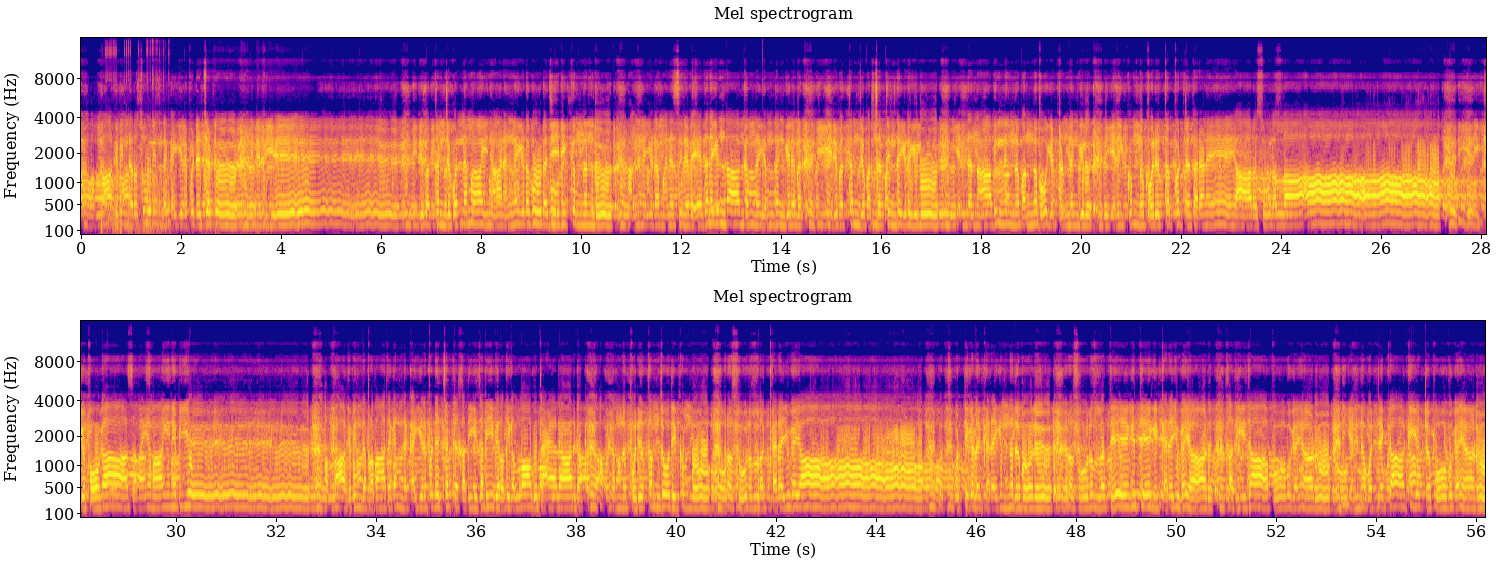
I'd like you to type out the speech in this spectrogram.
അള്ളാഹുവിന്റെ റസൂലിന്റെ കയ്യിൽ പിടിച്ചിട്ട്. ഇരുപത്തഞ്ച് കൊല്ലമായി ഞാൻ അങ്ങയുടെ കൂടെ ജീവിക്കുന്നുണ്ട്. അങ്ങയുടെ മനസ്സിന് വേദനയുണ്ടാക്കുന്ന എന്തെങ്കിലും ഈ ഇരുപത്തഞ്ച് വർഷത്തിന്റെ ഇടയിൽ എന്റെ നാവിൽ നിന്ന് വന്നു പോയിട്ടുണ്ടെങ്കിൽ എനിക്കൊന്ന് പൊരുത്തപ്പെട്ട് തരണേ ആ റസൂലല്ലാ. എനിക്ക് പോകാ സമയമായി നബിയേ. അള്ളാഹുവിന്റെ പ്രവാചകന്റെ കയ്യിൽ പിടിച്ചിട്ട് ഖദീജ ബീബി റളിയല്ലാഹു തആല അവിടുന്ന് പൊരുത്തം ചോദിക്കുമ്പോ റസൂലുള്ള കരയുകയാ. കൊച്ചുകുട്ടികൾ കരയുന്നത് പോലെ റസൂലുള്ള തേങ്ങി തേങ്ങി കരയുകയാണ്. ഖദീജ പോവുകയാണോ. എന്നെ ഒറ്റക്കാക്കിയിട്ട് പോവുകയാണോ.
